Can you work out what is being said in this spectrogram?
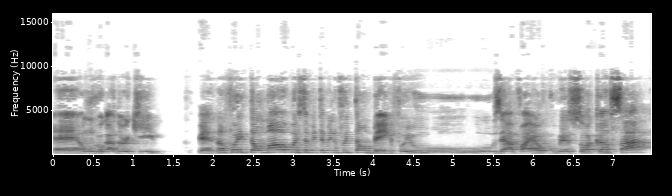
é um jogador que é, não foi tão mal, mas também, também não foi tão bem. Foi o, o Zé Rafael começou a cansar,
